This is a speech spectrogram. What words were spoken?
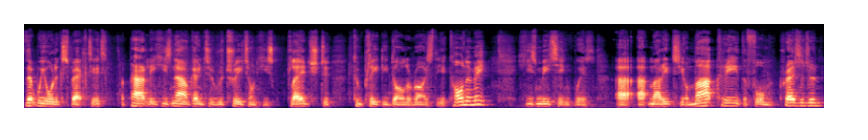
that we all expected. apparently, he's now going to retreat on his pledge to completely dollarize the economy. He's meeting with uh, uh, Mauricio Macri, the former president.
